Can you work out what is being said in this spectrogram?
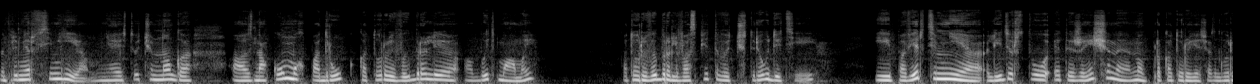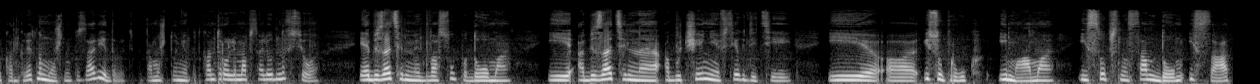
например, в семье. У меня есть очень много а, знакомых, подруг, которые выбрали а, быть мамой, которые выбрали воспитывать четырех детей. И поверьте мне, лидерству этой женщины, ну, про которую я сейчас говорю конкретно, можно позавидовать, потому что у нее под контролем абсолютно все. И обязательные два супа дома, и обязательное обучение всех детей, и, и супруг, и мама, и, собственно, сам дом, и сад,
